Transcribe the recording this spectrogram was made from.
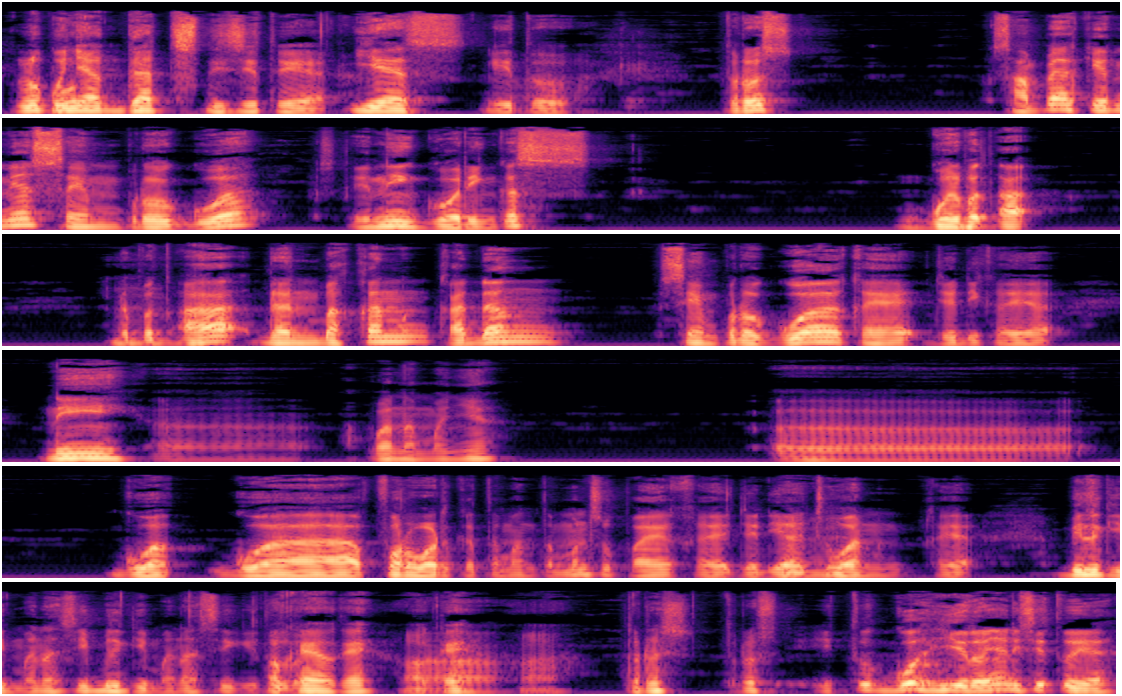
Lu punya guts di situ ya? yes gitu terus sampai akhirnya sempro gua ini gua ringkes gue dapat A dapat Hmm. A dan bahkan kadang sempro gua kayak jadi kayak nih eh, apa namanya eh gua gua forward ke teman-teman supaya kayak jadi Hmm. acuan kayak Bill gimana sih Bill gimana sih gitu Oke oke oke. Ah. Ah. Terus terus itu gua hero nya di situ ya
